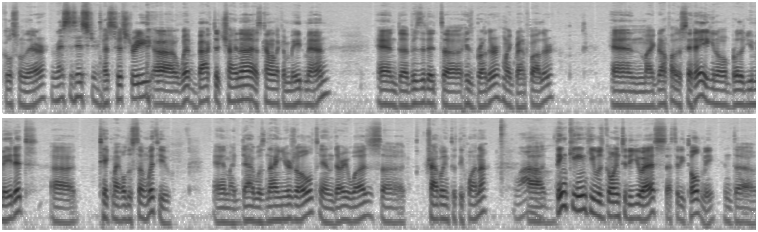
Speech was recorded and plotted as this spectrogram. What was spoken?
goes from there. The rest is history. That's history. went back to China as kind of like a made man and uh, visited uh, his brother, my grandfather. And my grandfather said, "Hey, you know, brother, you made it. Uh, take my oldest son with you." And my dad was nine years old, and there he was uh, traveling to Tijuana, uh, wow. thinking he was going to the U.S. That's what he told me, and uh,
